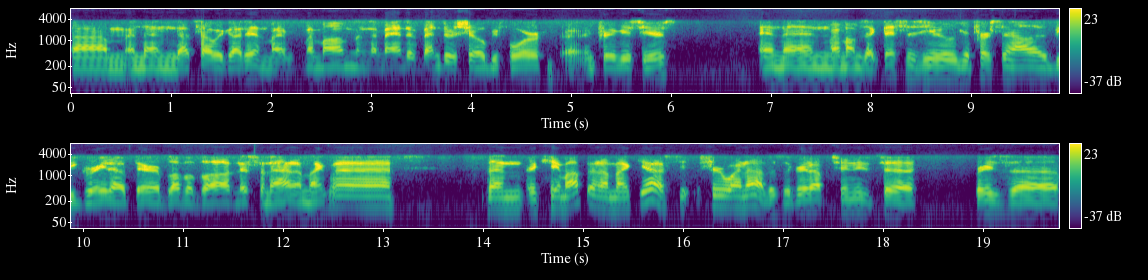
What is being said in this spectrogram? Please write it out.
Um, and then that's how we got in. My my mom and Amanda have been to a show before uh, in previous years, and then my mom's like, "This is you. Your personality would be great out there." Blah blah blah, and this and that. I'm like, well. Then it came up, and I'm like, "Yeah, sure, why not? This is a great opportunity to raise uh,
